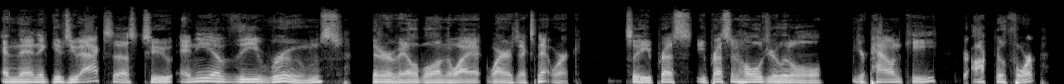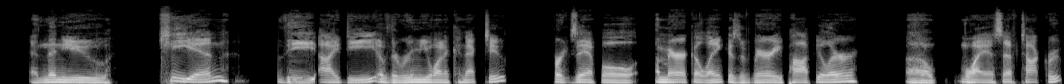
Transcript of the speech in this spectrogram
And then it gives you access to any of the rooms that are available on the Wires X network. So you press, you press and hold your little, your pound key octothorpe, and then you key in the ID of the room you want to connect to. For example, America Link is a very popular uh, YSF talk group,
